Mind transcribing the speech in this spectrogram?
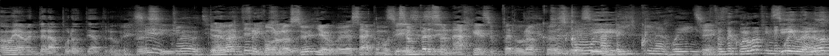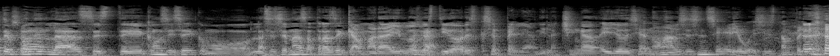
obviamente era puro teatro, güey. Sí, sí, claro. sí Pero como lo güey. suyo, güey. O sea, como que son personajes súper locos, Es güey. como sí. una película, güey. Sí. ¿Estás de acuerdo? A fin de Sí, cuentas. güey, luego te O sea, ponen las, este, ¿cómo se dice? Como las escenas atrás de cámara y en los Ajá. vestidores que se pelean y la chingada. Y yo decía, no mames, es en serio, güey, sí se están peleando.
